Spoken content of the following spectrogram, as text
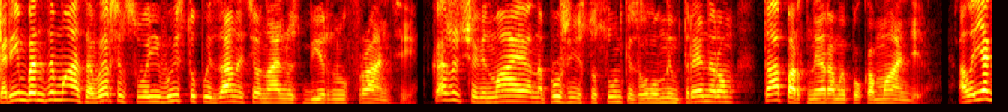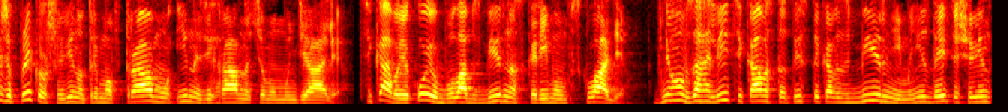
Карім Бензема завершив свої виступи за національну збірну Франції. Кажуть, що він має напружені стосунки з головним тренером та партнерами по команді. Але як же прикро, що він отримав травму і не зіграв на цьому мундіалі. Цікаво, якою була б збірна з Карімом в складі. В нього взагалі цікава статистика в збірній. Мені здається, що він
